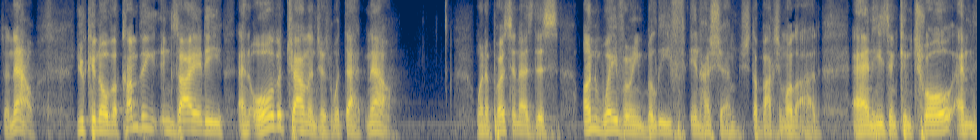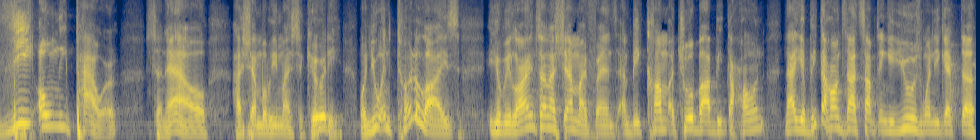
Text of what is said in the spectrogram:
So now you can overcome the anxiety and all the challenges with that. Now, when a person has this unwavering belief in Hashem, and he's in control and the only power, so now Hashem will be my security. When you internalize your reliance on Hashem, my friends, and become a true Ba Bitahon. Now, your Bitahon is not something you use when you get the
